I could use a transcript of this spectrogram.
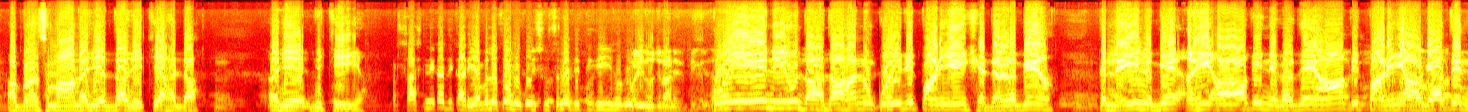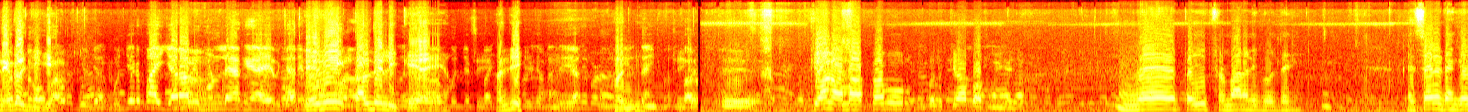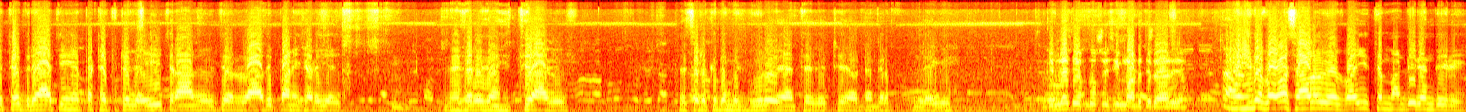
ਆਪਣਾ ਸਮਾਨ ਅਜੇ ਅੱਧਾ ਵੇਚਿਆ ਸਾਡਾ। ਅਜੇ ਵਿੱਚੇ ਹੀ ਆ। ਪ੍ਰਸ਼ਾਸਨਿਕ ਅਧਿਕਾਰੀਆਂ ਵੱਲੋਂ ਤੁਹਾਨੂੰ ਕੋਈ ਸੂਚਨਾ ਦਿੱਤੀ ਗਈ ਹੋਵੇ ਕੋਈ ਸੂਚਨਾ ਨਹੀਂ ਦਿੱਤੀ ਗਈ ਕੋਈ ਇਹ ਨਹੀਂ ਉਹ ਦੱਸਦਾ ਸਾਨੂੰ ਕੋਈ ਵੀ ਪਾਣੀ ਅਸੀਂ ਛੱਡਣ ਲੱਗੇ ਆ ਕਿ ਨਹੀਂ ਲੱਗੇ ਅਸੀਂ ਆਪ ਹੀ ਨਿਕਲਦੇ ਆ ਵੀ ਪਾਣੀ ਆ ਗਿਆ ਤੇ ਨਿਕਲ ਜੀਏ ਗੁੱਜਰ ਭਾਈਚਾਰਾ ਵੀ ਹੁਣ ਲੈ ਕੇ ਆਏ ਵਿਚਾਰੇ ਇਹ ਵੀ ਕੱਲ ਦੇ ਲਿਖੇ ਆਏ ਆ ਹਾਂਜੀ ਬੰਦੇ ਆ ਹਾਂਜੀ ਏਦਾਂ ਹੀ ਬਾਹਰੋਂ क्या नाम है आपका वो मतलब क्या बात हुई है जी ਮੈਂ ਭਾਈ ਫਰਮਾਨ ਵਾਲੀ ਬੋਲਦਾ ਜੀ ਇਹ ਸਾਰੇ ਡੰਗਰ ਇੱਥੇ ਦਰਿਆ 'ਚ ਹੀ ਪੱਠੇ ਪੁੱਠੇ ਲਈ ਚਰਾਂ ਦੇ ਵਿੱਚ ਰਾਤ ਹੀ ਪਾਣੀ ਛੜ ਗਿਆ ਜੀ ਤੇ ਫਿਰ ਅਸੀਂ ਇੱਥੇ ਆ ਗਏ ਤੇ ਸਰ ਕਿਤੇ ਮਜਬੂਰ ਹੋਏ ਆ ਇੱਥੇ ਬੈਠੇ ਆ ਡੰਗਰ ਲੈ ਗਏ। ਕਿੰਨੇ ਚਿਰ ਤੋਂ ਤੁਸੀਂ ਮੰਡ 'ਚ ਰਹਿ ਰਹੇ ਹੋ? ਅਸੀਂ ਤਾਂ ਬਾਬਾ ਸਾਲ ਹੋ ਗਏ ਭਾਈ ਇੱਥੇ ਮੰਡੀ ਰਹਿੰਦੇ ਰਹੇ।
